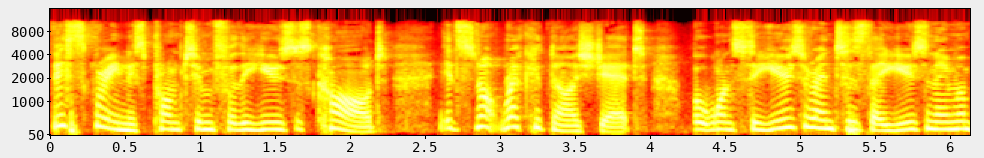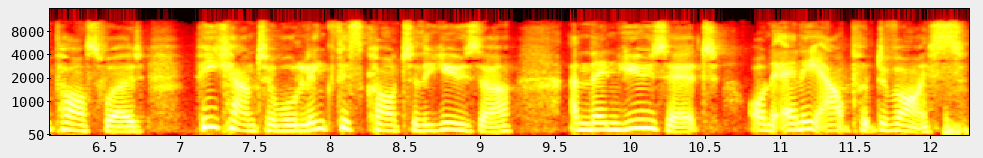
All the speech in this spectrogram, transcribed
This screen is prompting for the user's card. It's not recognised yet, but once the user enters their username and password, pCounter will link this card to the user and then use it on any output device.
